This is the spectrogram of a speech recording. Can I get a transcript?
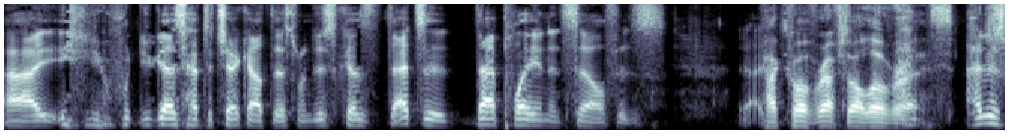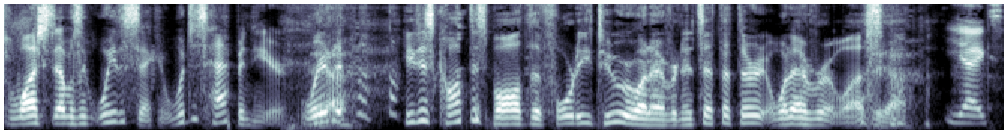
uh, you, you guys have to check out this one just because that's a that play in itself is. Pac 12 refs all over it. I just watched. I was like, wait a second, what just happened here? Where did, he just caught this ball at the 42 or whatever, and it's at the third, whatever it was. Yeah. Yikes.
